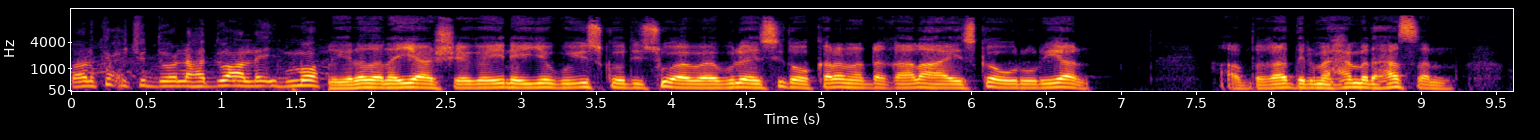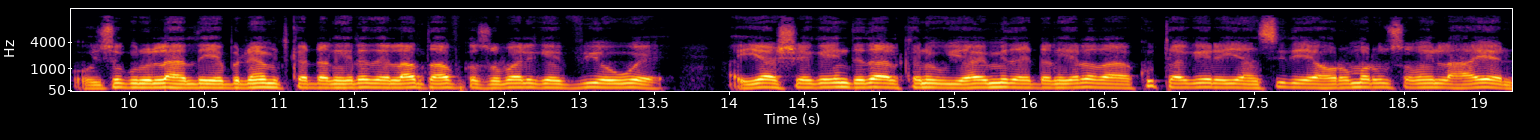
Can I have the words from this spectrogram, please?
baanu ku xiji doonnaa hadduu alle idmo. Dhalinyaradan ayaa sheegay inay iyagu iskood isu abaabuleen sidoo kalena dhaqaalaha ay iska ururiyaan. Cabdiqaadir maxamed xasan oo isaguna la hadlaya barnaamijka dhallinyarada ee laanta afka soomaaliga v o a ayaa sheegay in dadaalkani uu yahay mid ay dhallinyarada ku taageerayaan sidii ay horumar u samayn lahaayeen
